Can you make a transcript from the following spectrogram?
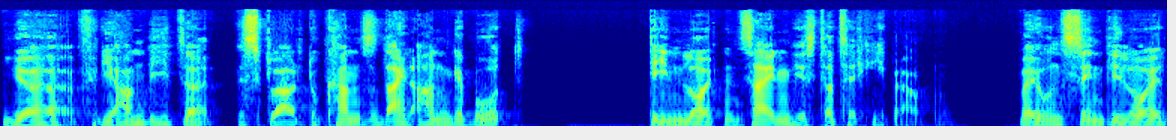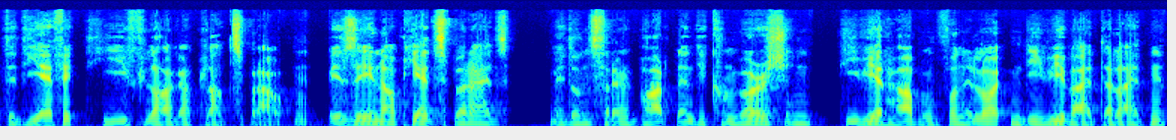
für, für die Anbieter ist klar, du kannst dein Angebot den Leuten zeigen, die es tatsächlich brauchen. Bei uns sind die Leute, die effektiv Lagerplatz brauchen. Wir sehen auch jetzt bereits mit unseren Partnern die Conversion, die wir haben von den Leuten, die wir weiterleiten,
